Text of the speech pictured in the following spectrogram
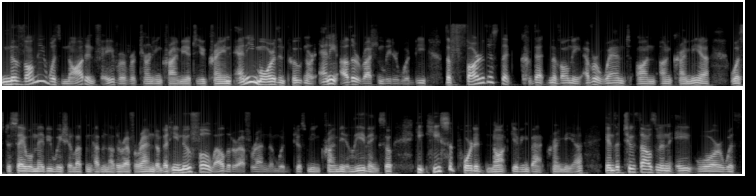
Navalny was not in favor of returning Crimea to Ukraine any more than Putin or any other Russian leader would be. The farthest that that Navalny ever went on on Crimea was to say, well, maybe we should let them have another referendum. But he knew full well that a referendum would just mean Crimea leaving. So he he supported not giving back Crimea. In the 2008 war with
